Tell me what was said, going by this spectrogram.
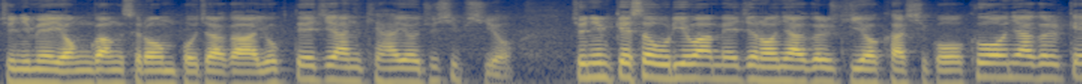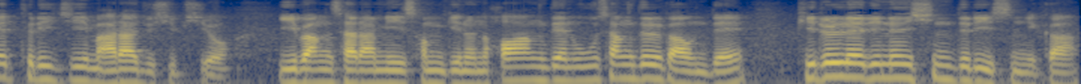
주님의 영광스러운 보좌가 욕되지 않게 하여 주십시오. 주님께서 우리와 맺은 언약을 기억하시고 그 언약을 깨뜨리지 말아 주십시오. 이방 사람이 섬기는 허황된 우상들 가운데 비를 내리는 신들이 있습니까?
